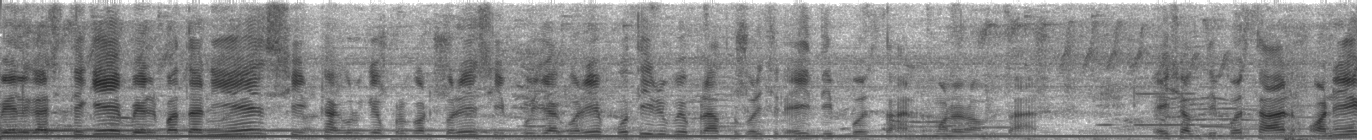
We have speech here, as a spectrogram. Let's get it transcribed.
বেল গাছ থেকে বেলপাতা নিয়ে শিব ঠাকুরকে প্রকট করে, শিব পূজা করে প্রতিরূপে প্রাপ্ত করেছিল এই দিব্য স্থান মনোরম স্থান। এইসব দিব্যস্থান অনেক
